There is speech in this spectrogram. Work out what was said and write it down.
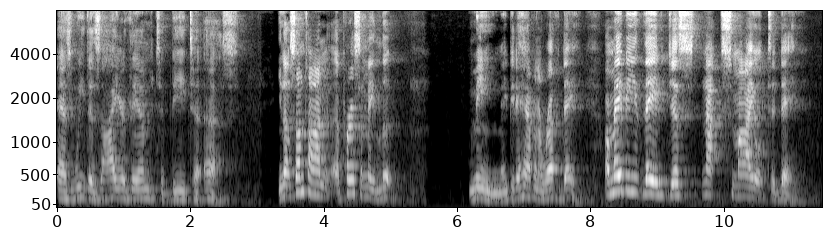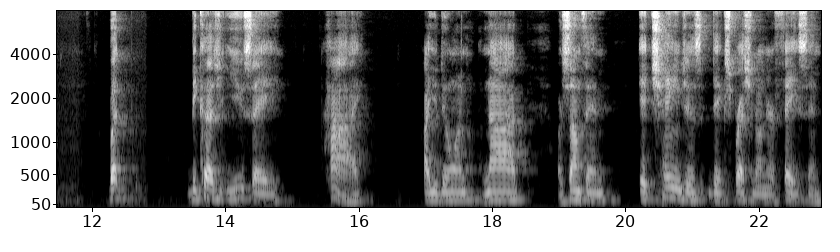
as we desire them to be to us. You know, sometimes a person may look mean, maybe they're having a rough day, or maybe they've just not smiled today. But because you say, hi, how you doing, nod, or something, it changes the expression on their face. And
